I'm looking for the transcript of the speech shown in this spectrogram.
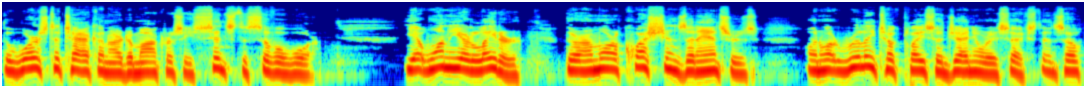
the worst attack on our democracy since the Civil War. Yet one year later, there are more questions than answers on what really took place on January 6th. And so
